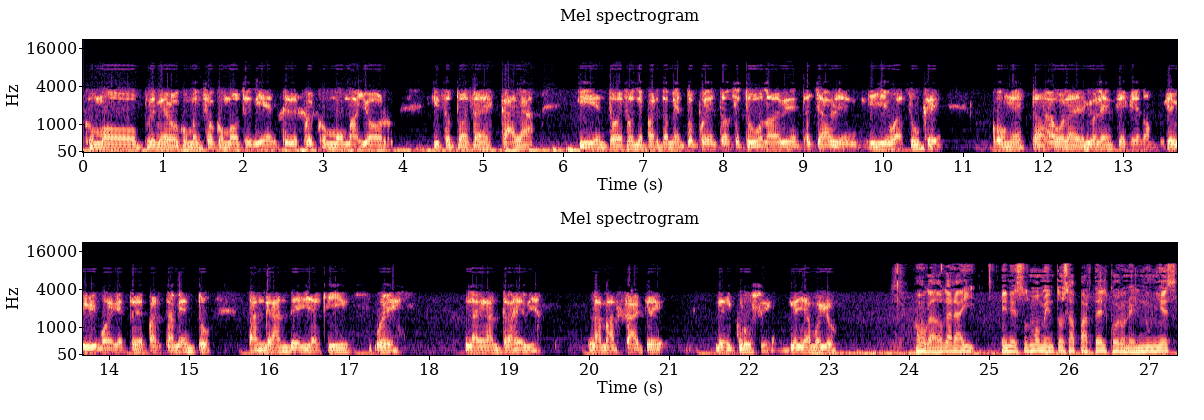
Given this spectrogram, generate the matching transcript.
como primero comenzó como teniente, después como mayor, hizo toda esa escala y en todos esos departamentos pues entonces tuvo una vida intachable y llegó a Sucre con esta ola de violencia que, nos, que vivimos en este departamento tan grande y aquí pues la gran tragedia, la masacre del cruce, le llamo yo. Abogado Garay, en estos momentos, aparte del coronel Núñez,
